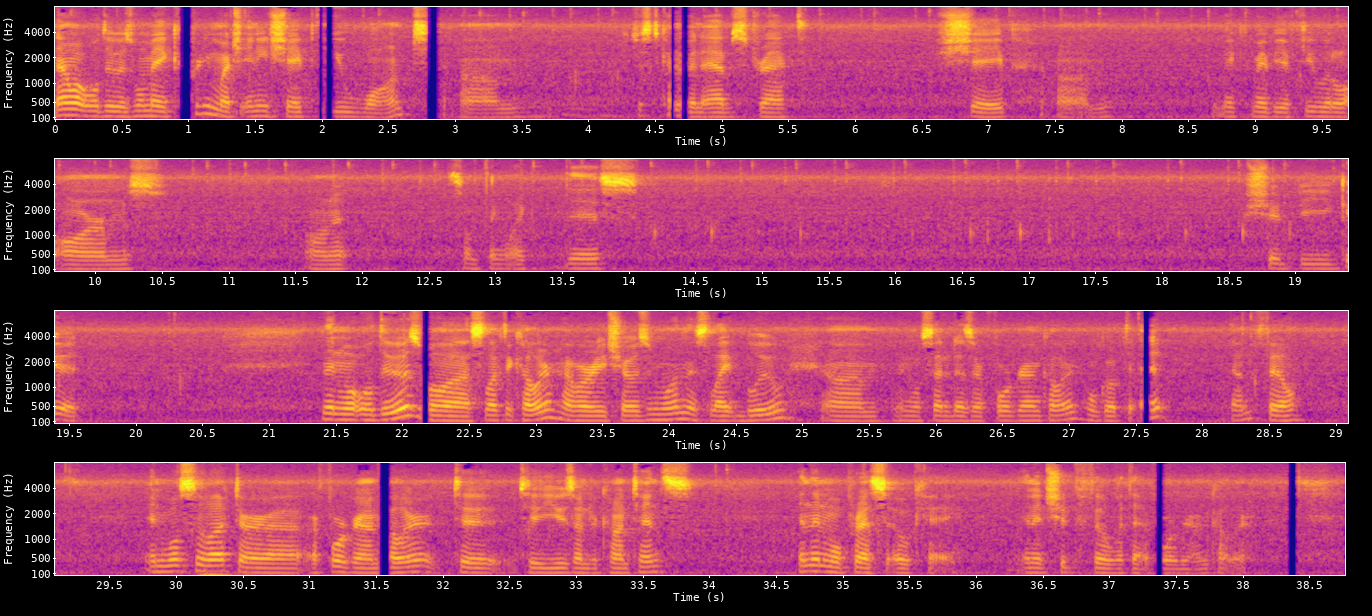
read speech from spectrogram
Now what we'll do is we'll make pretty much any shape that you want. Um, just kind of an abstract shape. Um, make maybe a few little arms on it. Something like this. Should be good. Then what we'll do is we'll uh, select a color. I've already chosen one this light blue. Um, and we'll set it as our foreground color. We'll go up to edit. Down to fill. And we'll select our, uh, our foreground color to, to use under contents. And then we'll press OK. And it should fill with that foreground color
